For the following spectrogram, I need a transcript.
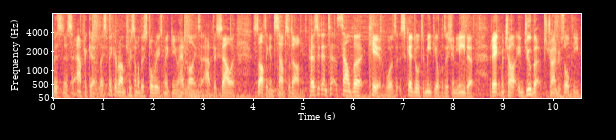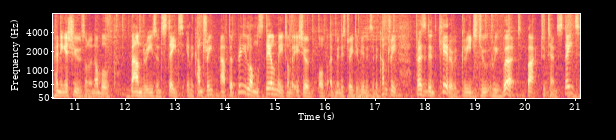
Business Africa. Let's make a run through some of the stories making you headlines at this hour, starting in South Sudan. President Salva Kiir was scheduled to meet the opposition leader Riek Machar in Juba to try and resolve the pending issues on a number of boundaries and states in the country. After a pretty long stalemate on the issue of, administrative units in the country, President Kiir agreed to revert back to 10 states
